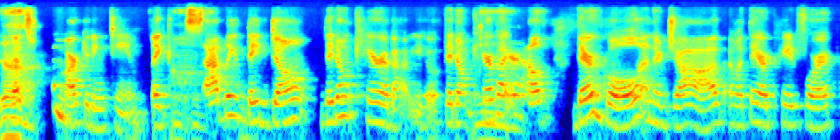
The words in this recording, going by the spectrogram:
yeah. that's the marketing team like uh-huh. sadly they don't they don't care about you they don't care yeah. about your health their goal and their job and what they are paid for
